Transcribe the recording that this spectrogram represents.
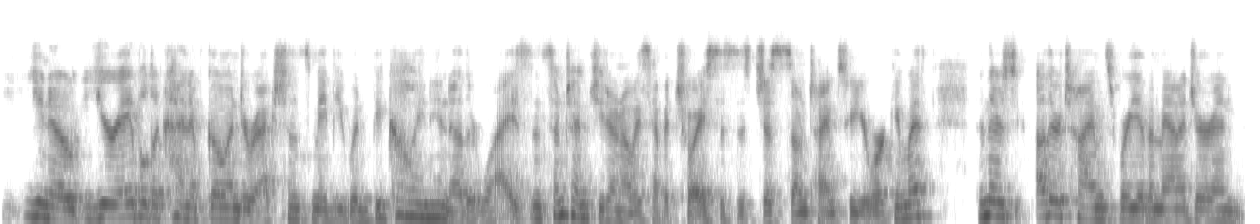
you know, you're able to kind of go in directions maybe you wouldn't be going in otherwise. And sometimes you don't always have a choice. This is just sometimes who you're working with. Then there's other times where you have a manager and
